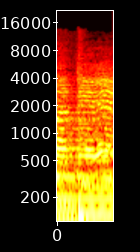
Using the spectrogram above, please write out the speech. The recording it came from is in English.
Urut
